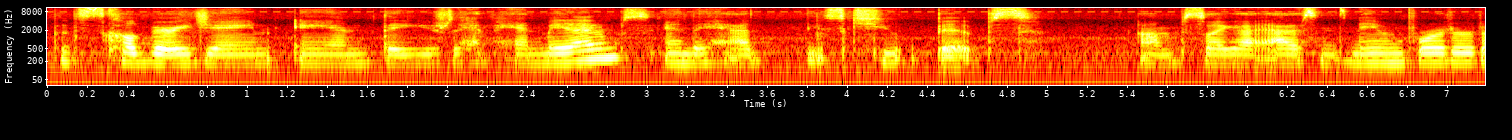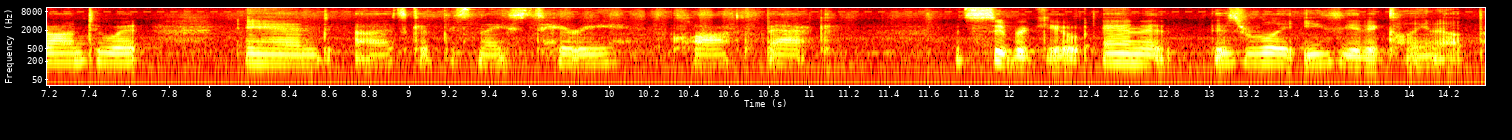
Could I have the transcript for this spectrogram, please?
But it's called Very Jane and they usually have handmade items and they had these cute bibs. Um, so I got Addison's name embroidered onto it and uh, it's got this nice terry cloth back. It's super cute and it is really easy to clean up.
